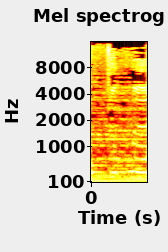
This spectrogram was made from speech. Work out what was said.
怎么？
